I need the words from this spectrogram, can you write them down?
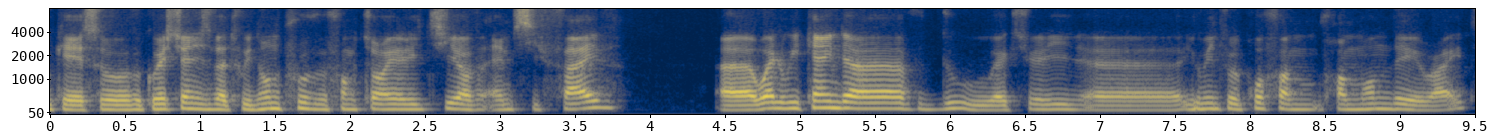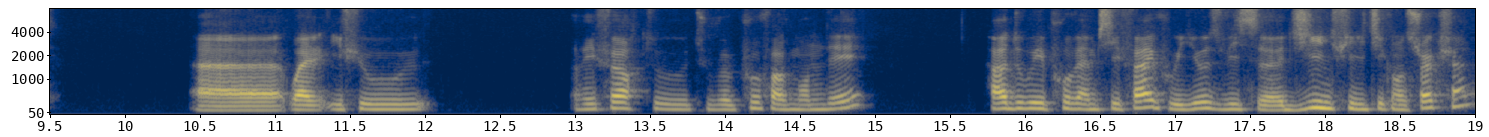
okay, so the question is that we don't prove the functoriality of MC5. Uh, well, we kind of do actually. Uh, you mean the proof from, from Monday, right? well, if you refer to, to the proof of Monday. How do we prove MC5? We use this uh, G infinity construction.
